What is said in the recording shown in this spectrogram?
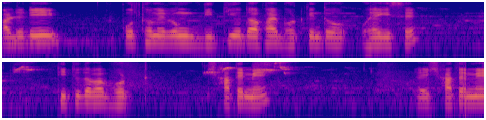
অলরেডি প্রথম এবং দ্বিতীয় দফায় ভোট কিন্তু হয়ে গেছে। তৃতীয় দফা ভোট সাতে মে। এই সাথে মে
